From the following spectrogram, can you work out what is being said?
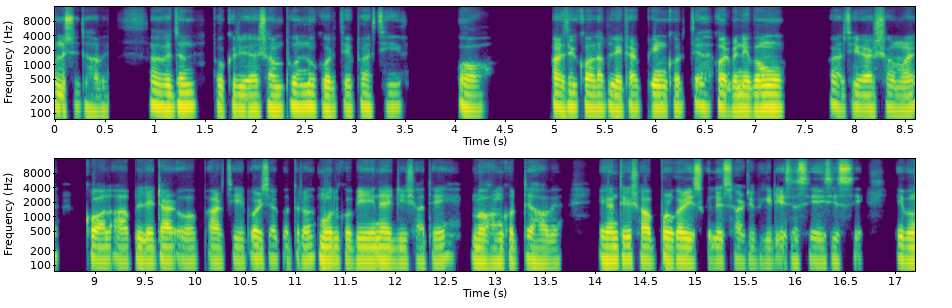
অনুষ্ঠিত হবে। আবেদন প্রক্রিয়া সম্পূর্ণ করতে প্রার্থীর ও প্রার্থীর কল আপ লেটার প্রিন্ট করতে করবেন এবং প্রার্থীর সময় কল, আপ, লেটার ও প্রার্থী পরিচয়পত্র মূল কপি এনআইডির সাথে বহন করতে হবে। এখান থেকে সব প্রকার স্কুলের সার্টিফিকেট এসএসসি এইচএসসি এবং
